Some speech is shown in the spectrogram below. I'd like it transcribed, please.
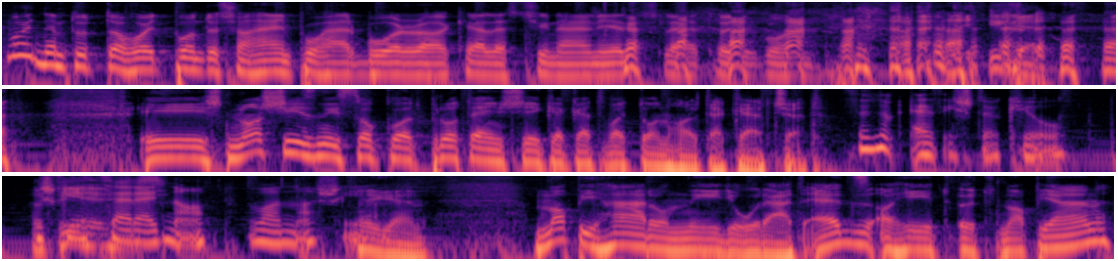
Vagy nem tudta, hogy pontosan hány pohár borral kell ezt csinálni, ez is lehet, hogy gond. Igen. És nasizni szokott proteinsékeket vagy tonhaltekercset. Szerintem ez is tök jó. És mi kétszer ez? egy nap van nasi. Igen. Napi 3-4 órát edz a hét 5 napján,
